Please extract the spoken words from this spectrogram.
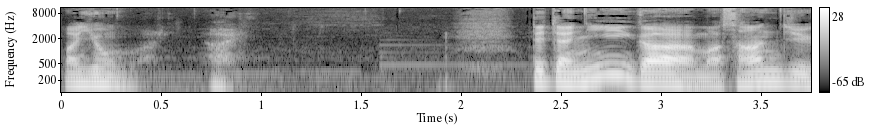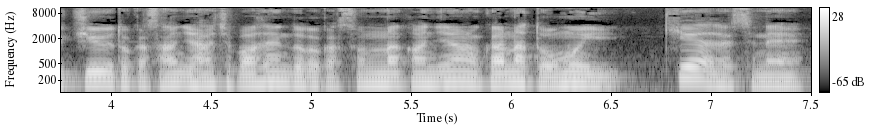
まあ4割。はい。で、じゃあ2位がまあ39とか38%とかそんな感じなのかなと思いきやですね、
